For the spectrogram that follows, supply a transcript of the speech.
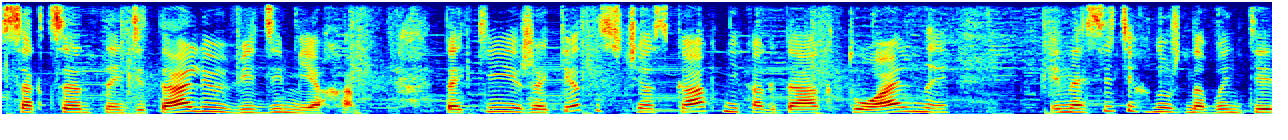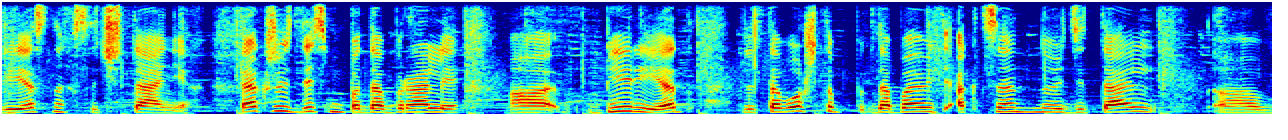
с акцентной деталью в виде меха. Такие жакеты сейчас как никогда актуальны и носить их нужно в интересных сочетаниях. Также здесь мы подобрали э, берет для того, чтобы добавить акцентную деталь э,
